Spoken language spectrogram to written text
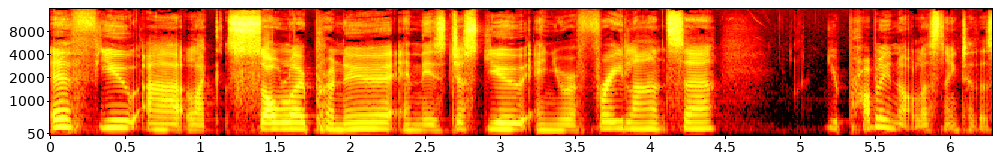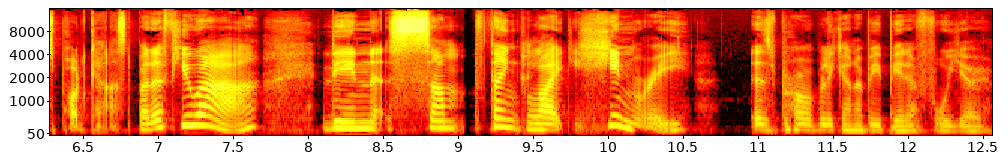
If you are like solopreneur and there's just you and you're a freelancer, you're probably not listening to this podcast. But if you are, then something like Hnry is probably going to be better for you.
